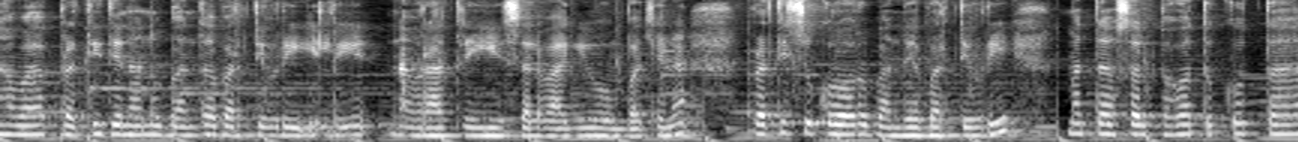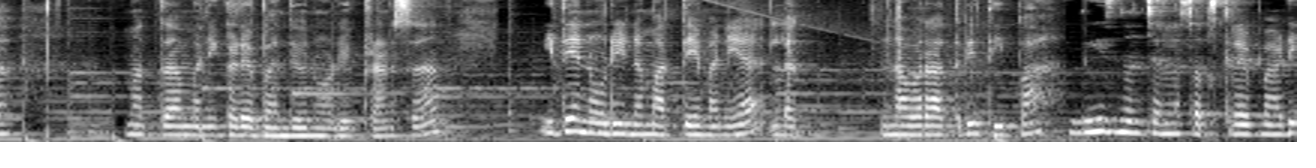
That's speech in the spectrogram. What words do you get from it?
ನಾವು ಪ್ರತಿದಿನನೂ ಬಂದ ಬರ್ತೀವಿ ರೀ ಇಲ್ಲಿ ನವರಾತ್ರಿ ಸಲುವಾಗಿ ಒಂಬತ್ತು ದಿನ. ಪ್ರತಿ ಶುಕ್ರವಾರ ಬಂದೇ ಬರ್ತೀವಿ ರೀ ಮತ್ತು ಸ್ವಲ್ಪ ಹೊತ್ತು ಕೂತ ಮತ್ತು ಮನೆ ಕಡೆ ಬಂದೀವಿ ನೋಡಿ ಫ್ರೆಂಡ್ಸ. ಇದೇ ನೋಡಿ ನಮ್ಮ ಅತ್ತೆ ಮನೆಯ ಲಕ್ ನವರಾತ್ರಿ ದೀಪ. ಪ್ಲೀಸ್ ನನ್ನ ಚಾನಲ್ ಸಬ್ಸ್ಕ್ರೈಬ್ ಮಾಡಿ,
